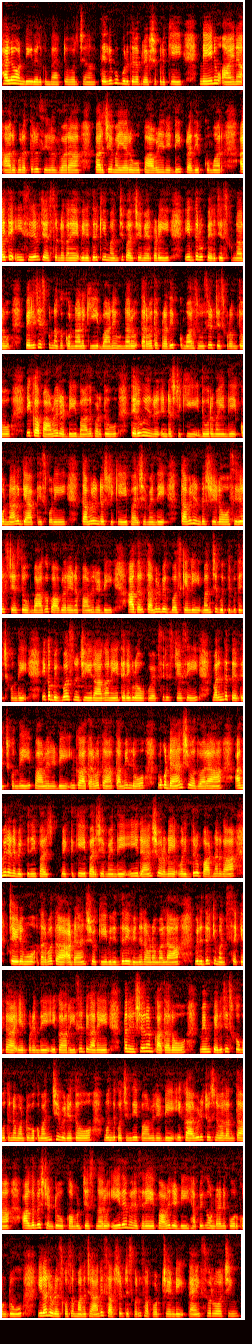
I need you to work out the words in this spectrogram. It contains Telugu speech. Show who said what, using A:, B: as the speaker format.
A: హలో అండి. Welcome back to our channel. Telugu బుల్లితెర ప్రేక్షకులకి 'నేను ఆయన ఆరుగురు అత్తలు' సీరియల్ ద్వారా పరిచయం అయ్యారు పావని రెడ్డి, ప్రదీప్ కుమార్. అయితే ఈ సీరియల్ చేస్తుండగానే వీరిద్దరికీ మంచి పరిచయం ఏర్పడి ఇద్దరు పెళ్ళి చేసుకున్నారు. పెళ్ళి చేసుకున్నాక కొన్నాళ్ళకి బాగానే ఉన్నారు. తర్వాత ప్రదీప్ కుమార్ సూసైడ్ చేసుకోవడంతో ఇక పావని రెడ్డి బాధపడుతూ తెలుగు ఇండస్ట్రీకి దూరమైంది. కొన్నాళ్ళు గ్యాప్ తీసుకొని తమిళ ఇండస్ట్రీకి పరిచయమైంది. తమిళ ఇండస్ట్రీలో సీరియల్స్ చేస్తూ బాగా పాపులర్ అయిన పామిరెడ్డి ఆ తర్వాత తమిళ బిగ్ బాస్కి వెళ్ళి మంచి గుర్తింపు తెచ్చుకుంది. ఇక బిగ్ బాస్ నుంచి రాగానే తెలుగులో ఒక వెబ్ సిరీస్ చేసి మరింత పేరు తెచ్చుకుంది పామిరెడ్డి ఇంకా ఆ తర్వాత తమిళ్ళో ఒక డ్యాన్స్ షో ద్వారా అమీర్ అనే వ్యక్తిని పరి వ్యక్తికి పరిచయమైంది. ఈ డ్యాన్స్ షోలోనే వారిద్దరూ పార్ట్నర్గా చేయడము తర్వాత ఆ డ్యాన్స్ షోకి వీరిద్దరి విన్నర్ అవ్వడం వల్ల వీరిద్దరికి మంచి సఖ్యత ఏర్పడింది. ఇక రీసెంట్గానే తన ఇన్స్టాగ్రామ్ ఖాతాలో మేము పెళ్ళి చేసుకోబోతున్నాం అంటూ ఒక మంచి వీడియోతో ముందుకొచ్చింది పావిరెడ్డి ఇక ఆవిడ చూసిన వాళ్ళంతా ఆల్ ద బెస్ట్ అంటూ కామెంట్ చేస్తున్నారు. ఏదేమైనా సరే పావనిరెడ్డి హ్యాపీగా ఉండాలని కోరుకుంటూ ఇలాంటి వీడియోస్ కోసం మన ఛానల్ సబ్స్క్రైబ్ చేసుకొని సపోర్ట్ చేయండి. Thanks for watching.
